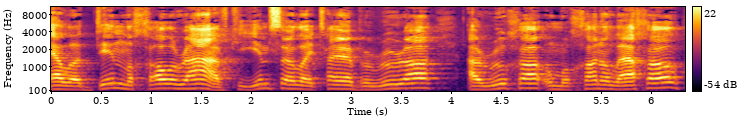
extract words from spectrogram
Elodin l'chol rav ki yimser le'tayr berura arucha umuchana lechol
